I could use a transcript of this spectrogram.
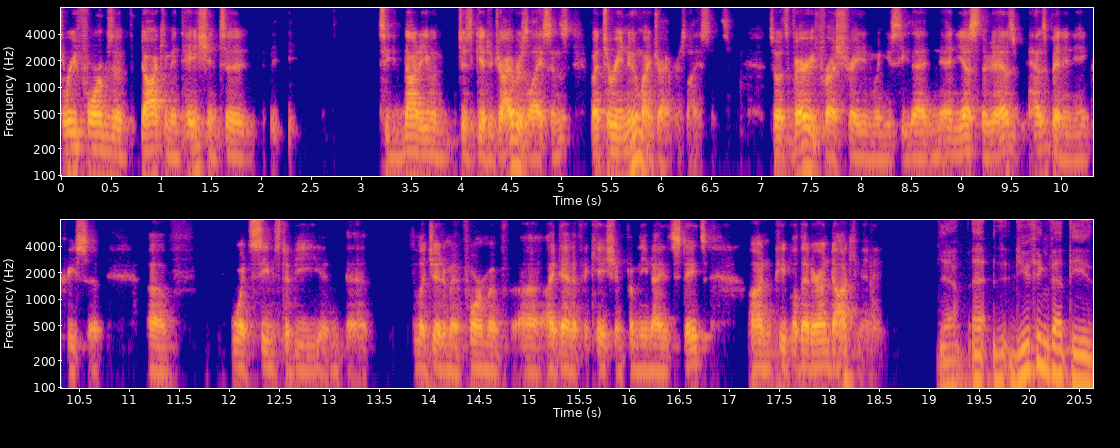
three forms of documentation to to not even just get a driver's license, but to renew my driver's license. So it's very frustrating when you see that. And, and yes, there has has been an increase of, of what seems to be a, legitimate form of uh, identification from the United States on people that are undocumented. Yeah. Uh, do you think that these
